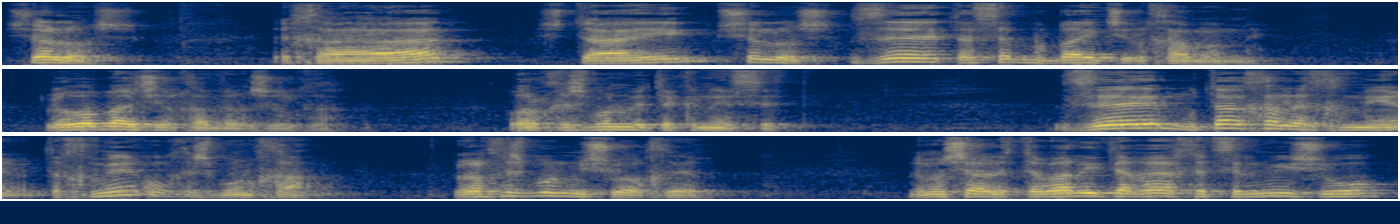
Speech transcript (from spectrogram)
שלוש. אחד, שתיים, שלוש. זה תעשה בבית שלך, ממי. לא בבית של חבר שלך, או על חשבון בית הכנסת. זה, מותר לך להחמיר, תחמיר על חשבונך, לא על חשבון מישהו אחר. למשל, כשאתה בא להתארח אצל מישהו,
